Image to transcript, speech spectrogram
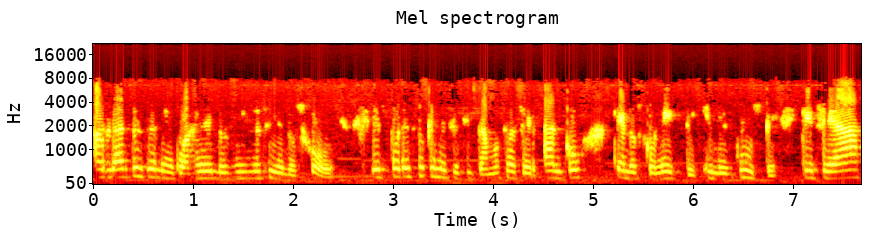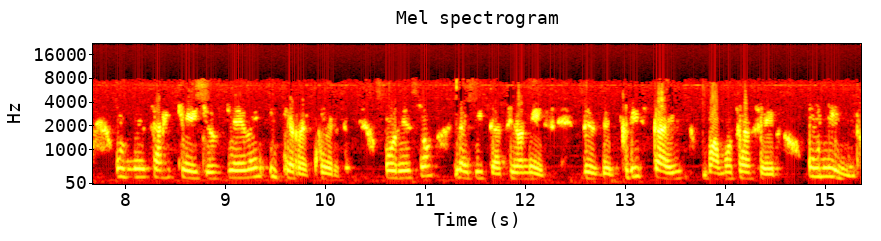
hablar desde el lenguaje de los niños y de los jóvenes. Es por eso que necesitamos hacer algo que los conecte, que les guste, que sea un mensaje que ellos lleven y que recuerden. Por eso la invitación es, desde el freestyle vamos a hacer un himno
